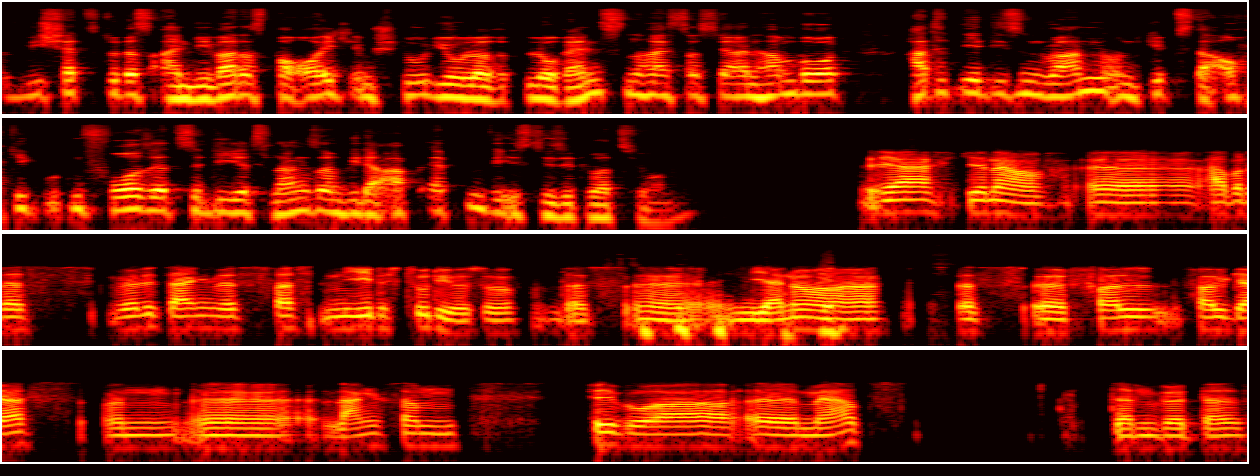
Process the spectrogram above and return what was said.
Wie schätzt du das ein? Wie war das bei euch im Studio Lorenzen, heißt das ja in Hamburg? Hattet ihr diesen Run und gibt es da auch die guten Vorsätze, die jetzt langsam wieder abappen? Wie ist die Situation? Ja, genau. Äh, aber das würde ich sagen, das ist fast in jedem Studio so. Das äh, im Januar ist das äh, voll, voll Gas und äh, langsam Februar, äh, März, dann wird das,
